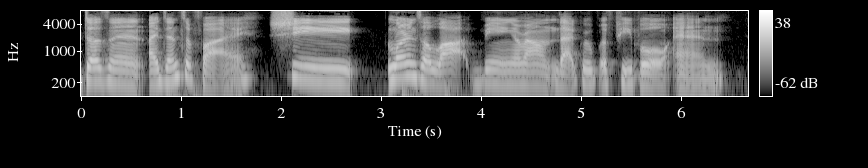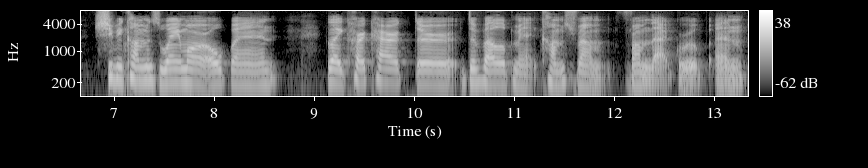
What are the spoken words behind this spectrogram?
doesn't identify, she learns a lot being around that group of people and she becomes way more open. Like her character development comes from from that group and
